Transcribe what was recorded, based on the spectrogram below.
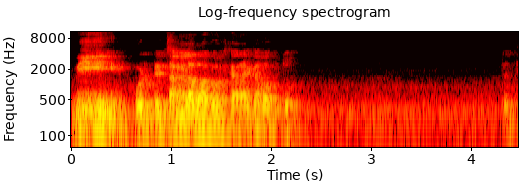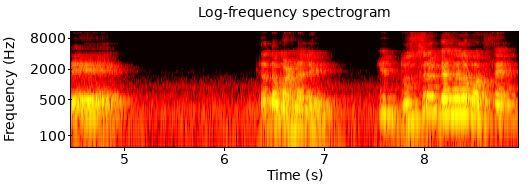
मी कोणतरी चांगला भागवतकार आहे का बघतो. तर ते त्यांना म्हणाले की दुसरं कशाला बघताय?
